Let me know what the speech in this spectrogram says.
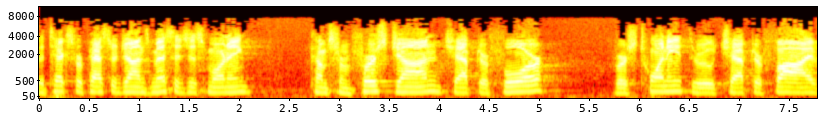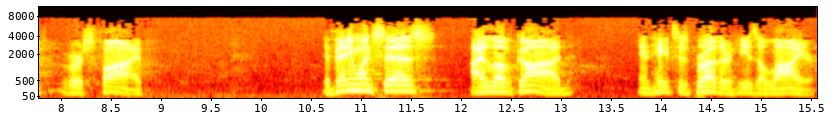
The text for Pastor John's message this morning comes from 1 John chapter 4 verse 20 through chapter 5 verse 5. If anyone says, I love God and hates his brother, he is a liar.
